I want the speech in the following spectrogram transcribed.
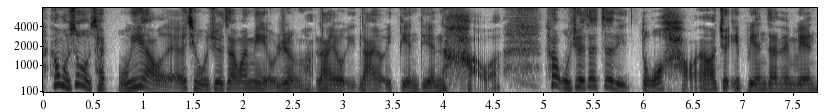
然后我说我才不要嘞，而且我觉得在外面有任何哪有哪有一点点好啊？他我觉得在这里多好，然后就一边在那边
